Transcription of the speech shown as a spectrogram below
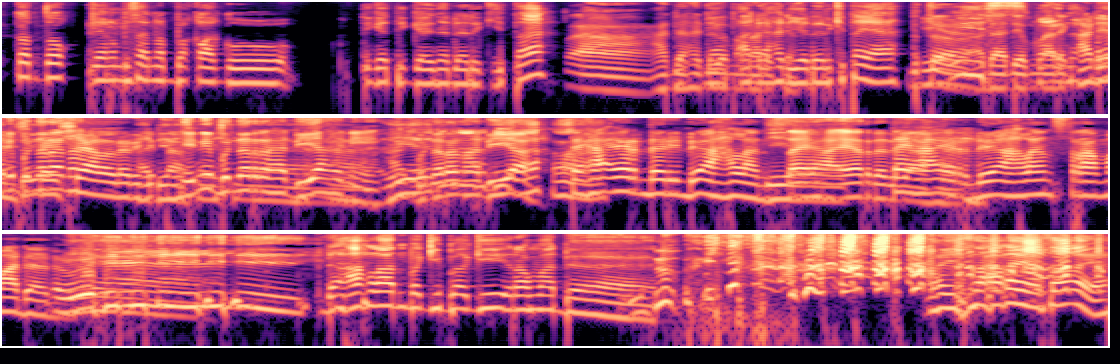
untuk yang bisa nebak lagu tiga-tiganya dari kita, Nah, ada hadiah ada menarik. hadiah dari kita ya. Betul, Wis, ada hadiah menarik. Hadiah Ini beneran spesial dari kita. Hadiah Ini bener spesial. hadiah ini. Iya, Beneran bener hadiah. Ah. THR dari The Ahlans. Iya. THR dari THR The Ahlans Ramadan. Ada ahlan bagi-bagi Ramadan. Lu. Oh ya salah ya salah ya.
